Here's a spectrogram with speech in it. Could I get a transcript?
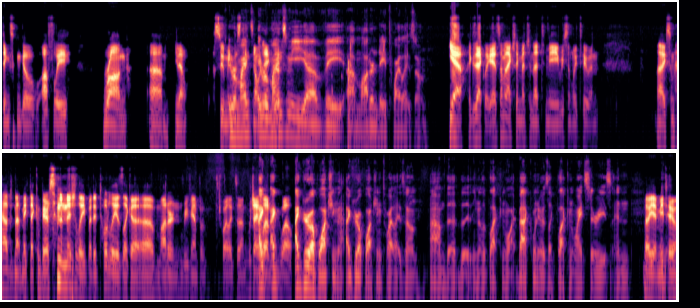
things can go awfully wrong. Um, you know, assuming It reminds it reminds exists. me of a, uh modern day Twilight Zone. Yeah, exactly. Yeah, someone actually mentioned that to me recently too, and I somehow did not make that comparison initially, but it totally is like a, a modern revamp of Twilight Zone, which I, I, love I, well. I grew up watching that. I grew up watching Twilight Zone. Um, the the you know the black and white back when it was like black and white series, and oh yeah, me and- too.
